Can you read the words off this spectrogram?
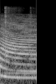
Bye.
